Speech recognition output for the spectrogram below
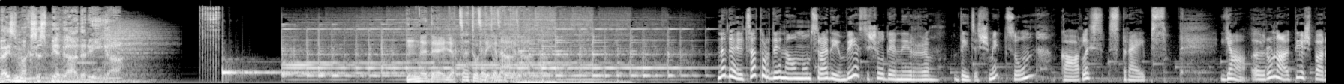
bezmaksas piegāde Rīgā. Nedēļa ceturtdienā. Nedēļa ceturtdienā un mums raidījuma viesi šodien ir Dīdzes Šmits un Kārlis Streips. Jā, runājot tieši par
